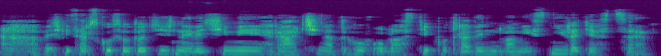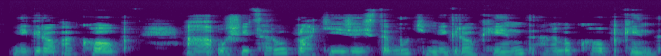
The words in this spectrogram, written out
A ve Švýcarsku jsou totiž největšími hráči na trhu v oblasti potravin dva místní řetězce, Migro a Coop. A u Švýcarů platí, že jste buď Migrokind, anebo Coopkind,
